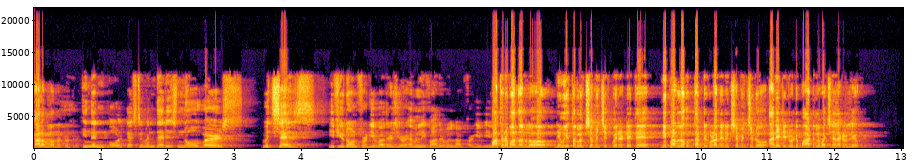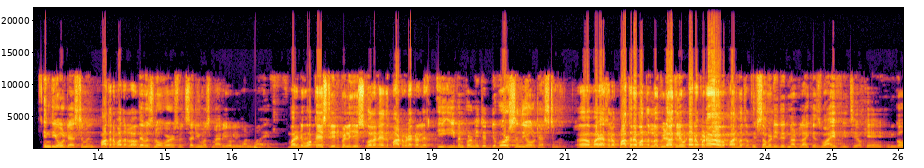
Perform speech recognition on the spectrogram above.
కాలంలో ఉన్నటువంటి In the Old Testament, there is no verse which says, if you don't forgive others, your heavenly Father will not forgive you. పాత నిబంధనలో నువ్వు ఇతరులకు క్షమించకపోయినట్టయితే నీ పరలోకపు తండ్రి కూడా నేను క్షమించడు అనేటటువంటి మాటలు వచనాలు అక్కడ లేవు In the Old Testament, పాత నిబంధనలో there was no verse which said you must marry only one wife. మరి నువ్వు ఒకే స్త్రీని పెళ్ళి చేసుకోవాలనేది మాట కూడా అక్కడ లేదు He even permitted divorce in the Old Testament. మరి అసలు పాత నిబంధనలో విడాకులు ఇవ్వడానికి కూడా అనుమతి If somebody did not like his wife, he'd say, okay, go.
